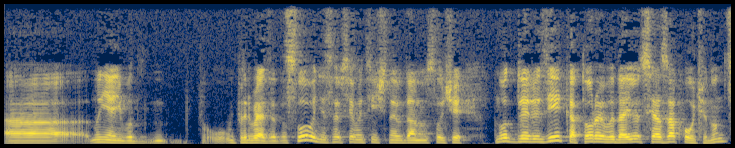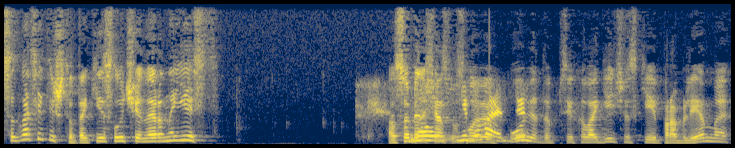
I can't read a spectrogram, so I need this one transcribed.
ну я не буду употреблять это слово, не совсем этичное в данном случае, но для людей, которые выдают себя за коуча. Ну, согласитесь, что такие случаи, наверное, есть. Особенно ну, сейчас в условиях ковида, психологические проблемы.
